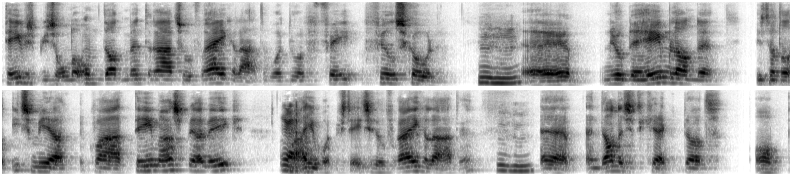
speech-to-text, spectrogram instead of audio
tevens bijzonder omdat mentoraat zo vrijgelaten wordt door ve- veel scholen. Mhm. Eh, nu op de heemlanden is dat al iets meer qua thema's per week, Ja. maar je wordt nog steeds heel vrijgelaten. Mhm. Eh, en dan is het gek dat op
